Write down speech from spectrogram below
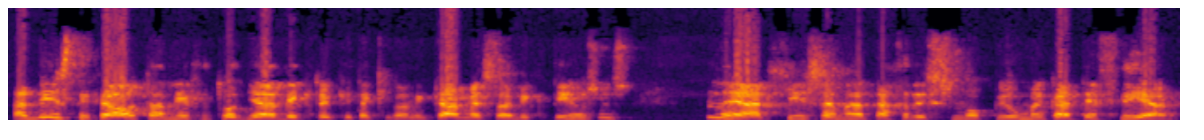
Αντίστοιχα, όταν ήρθε το διαδίκτυο και τα κοινωνικά μέσα δικτύωσης, ναι, αρχίσαμε να τα χρησιμοποιούμε κατευθείαν.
